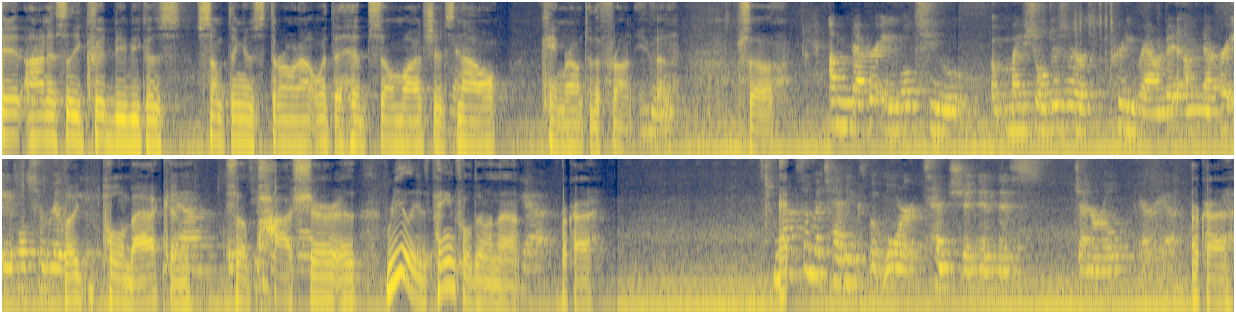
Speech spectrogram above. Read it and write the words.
It honestly could be because something is thrown out with the hip so much, it's Yeah. now came around to the front even. So, I'm never able to. uh, My shoulders are pretty rounded. I'm never able to really. like pull them back and Yeah, it's so posture. Is, really, it's painful doing that. Yeah. Okay. Not so much headaches, but more tension in this general area. Okay.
